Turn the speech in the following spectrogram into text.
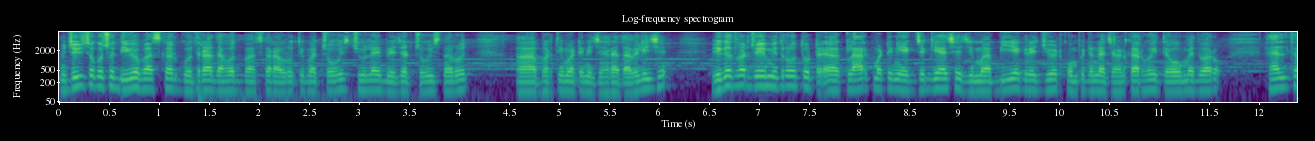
તમે જોઈ શકો છો દિવ્ય ભાસ્કર, ગોધરા દાહોદ ભાસ્કર આવૃત્તિમાં ચોવીસ જુલાઈ બે હજાર ચોવીસના રોજ ભરતી માટેની જાહેરાત આવેલી છે. વિગતવાર જોઈએ મિત્રો તો ક્લાર્ક માટેની એક જગ્યા છે, જેમાં બીએ ગ્રેજ્યુએટ કોમ્પ્યુટરના જાણકાર હોય તેવા ઉમેદવારો હેલ્થ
